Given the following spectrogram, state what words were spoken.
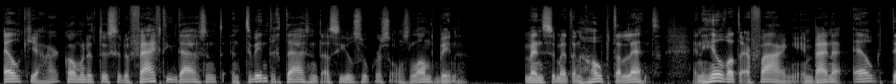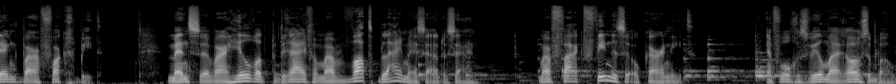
Elk jaar komen er tussen de 15.000 en 20.000 asielzoekers ons land binnen. Mensen met een hoop talent en heel wat ervaring in bijna elk denkbaar vakgebied. Mensen waar heel wat bedrijven maar wat blij mee zouden zijn. Maar vaak vinden ze elkaar niet. En volgens Wilma Rozenboom,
